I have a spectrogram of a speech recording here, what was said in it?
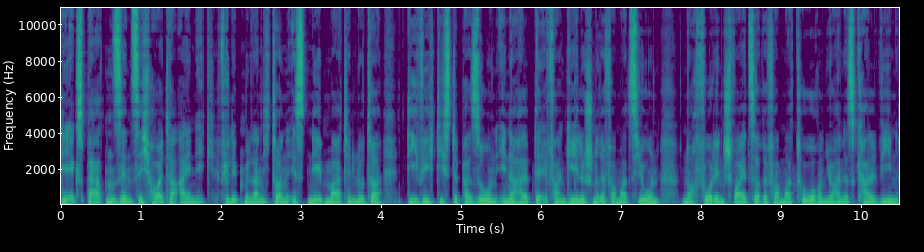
Die Experten sind sich heute einig. Philipp Melanchthon ist neben Martin Luther die wichtigste Person innerhalb der evangelischen Reformation, noch vor den Schweizer Reformatoren Johannes Calvin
